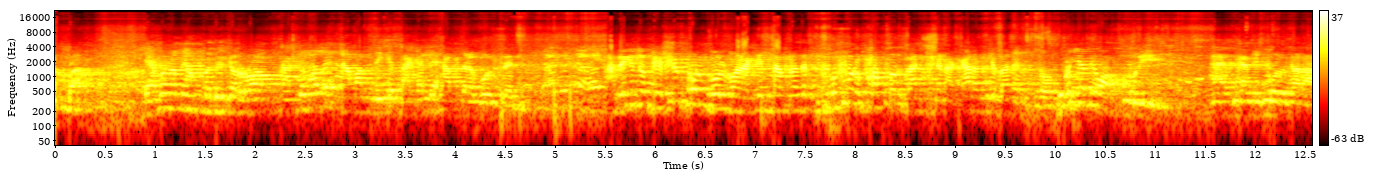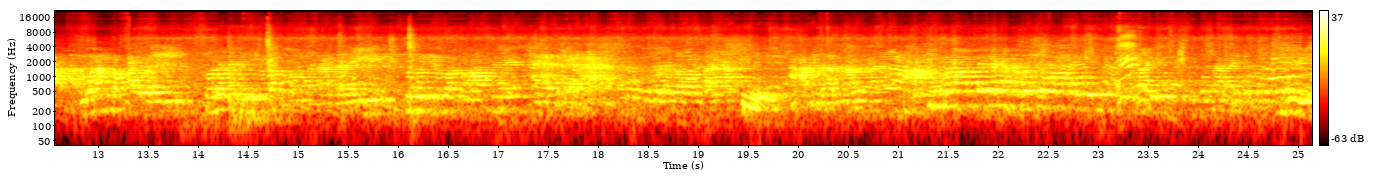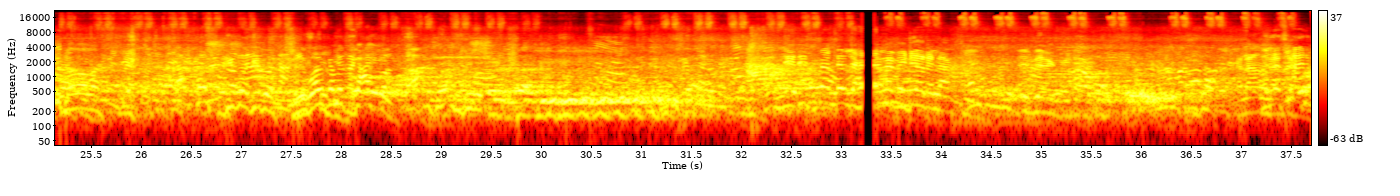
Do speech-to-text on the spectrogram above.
নাম্বার। আমি আপনাদেরকে রব কাকে বলে? আমার দিকে তাকালে আপনারা বলবেন। আমি কিন্তু বেশিক্ষণ বলব না, কিন্তু আপনাদের ফুসুর ফাসুর যাচ্ছে না। কারণ কি জানেন তো? আমি অফ আমি কলকাতা প্রধান কথা বলি ভিডিও রে লাগছে এই ভিডিও রক্তদানকে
